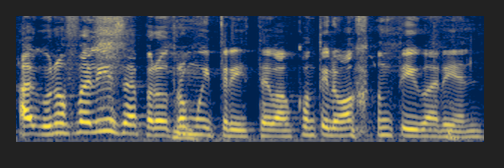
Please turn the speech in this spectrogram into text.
Algunos felices, pero otros muy tristes. Vamos, continuamos contigo, Ariel.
